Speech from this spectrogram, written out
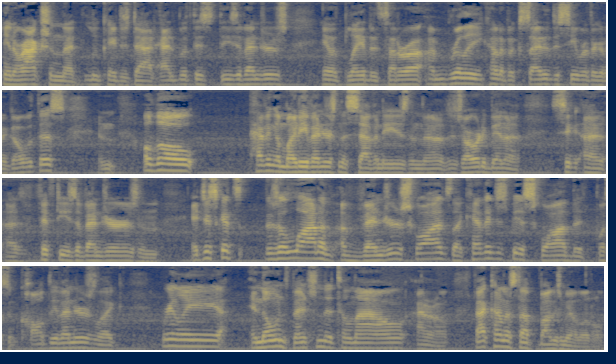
interaction that Luke Cage's dad had with this, these Avengers, you know, with Blade, etc. I'm really kind of excited to see where they're going to go with this. And although having a Mighty Avengers in the 70s, and there's already been a, a 50s Avengers, and it just gets there's a lot of Avengers squads. Like, can't they just be a squad that wasn't called the Avengers? Like, really? And no one's mentioned it till now. I don't know. That kind of stuff bugs me a little.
